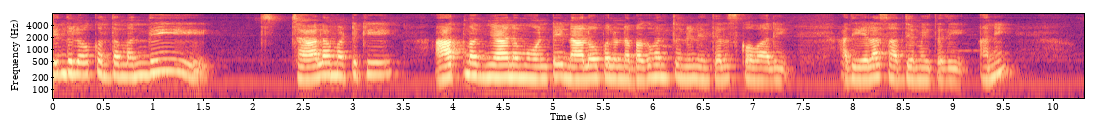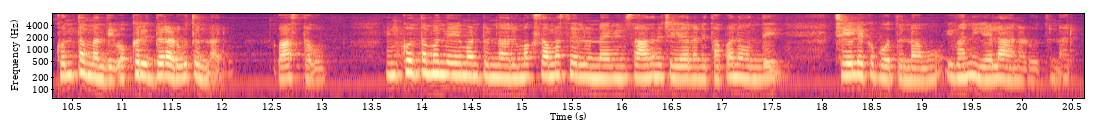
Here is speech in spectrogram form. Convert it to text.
ఇందులో కొంతమంది చాలా మట్టుకి ఆత్మజ్ఞానము అంటే నా లోపల ఉన్న భగవంతుని నేను తెలుసుకోవాలి. అది ఎలా సాధ్యమవుతుంది అని కొంతమంది ఒక్కరిద్దరు అడుగుతున్నారు వాస్తవం. ఇంకొంతమంది ఏమంటున్నారు మాకు సమస్యలు ఉన్నాయి మేము సాధన చేయాలని తపన ఉంది చేయలేకపోతున్నాము. ఇవన్నీ ఎలా? అని అడుగుతున్నారు.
